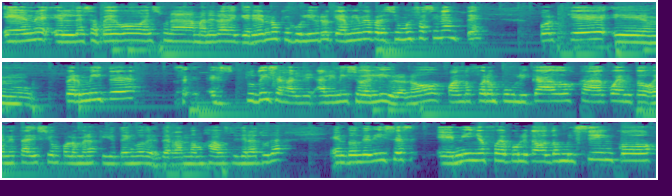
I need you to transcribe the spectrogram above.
en El desapego es una manera de querernos, que es un libro que a mí me pareció muy fascinante porque em, permite, tú dices al, inicio del libro, ¿no? Cuando fueron publicados cada cuento, en esta edición por lo menos que yo tengo de Random House Literatura, en donde dices, eh, Niño fue publicado en 2005,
